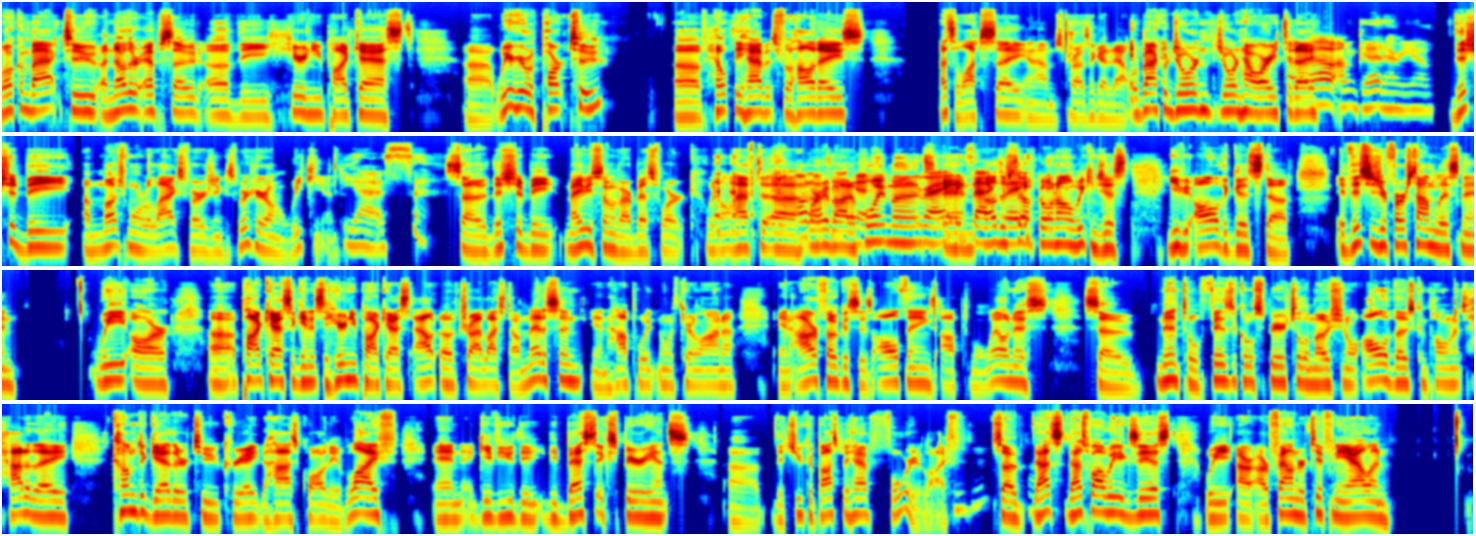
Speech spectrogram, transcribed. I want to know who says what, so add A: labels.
A: Welcome back to another episode of the Hearing You podcast. Uh, we're here with part two of Healthy Habits for the Holidays. That's a lot to say, and I'm surprised I got it out. We're back with Jordan. Jordan, how are you today?
B: Hello, I'm good. How are you?
A: This should be a much more relaxed version because we're here on a weekend.
B: Yes.
A: So this should be maybe some of our best work. We don't have to uh, worry about
B: it.
A: appointments
B: Right,
A: and other stuff going on. We can just give you all the good stuff. If this is your first time listening, we are uh, a podcast. Again, it's a Hearing New podcast out of Triad Lifestyle Medicine in High Point, North Carolina. And our focus is all things optimal wellness. So, mental, physical, spiritual, emotional, all of those components. How do they come together to create the highest quality of life and give you the, the best experience uh, that you could possibly have for your life?
B: Mhm.
A: So that's that's why we exist. We our, our founder Tiffany Allen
